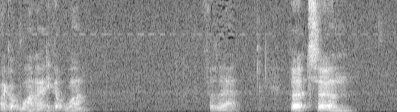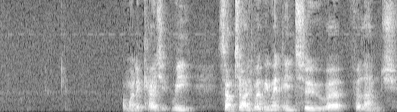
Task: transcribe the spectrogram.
I got one. I only got one for that, but. Um, on one occasion, we sometimes when we went into uh, for lunch,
